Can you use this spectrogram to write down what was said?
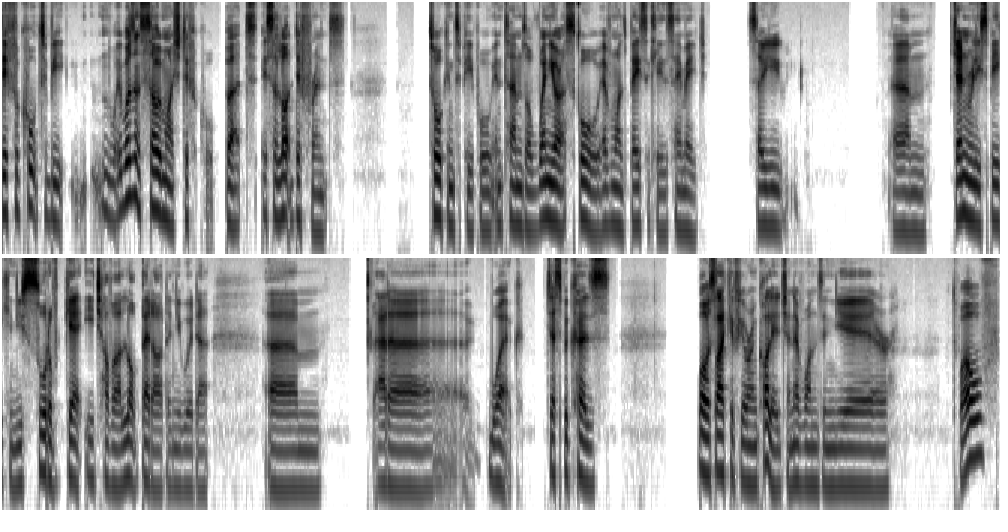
difficult to be. It wasn't so much difficult, but it's a lot different talking to people in terms of when you're at school, everyone's basically the same age. So you, um, generally speaking, you sort of get each other a lot better than you would at, um, at a work, just because. Well, it's like if you're in college and everyone's in year twelve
